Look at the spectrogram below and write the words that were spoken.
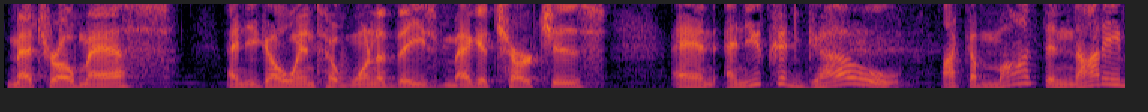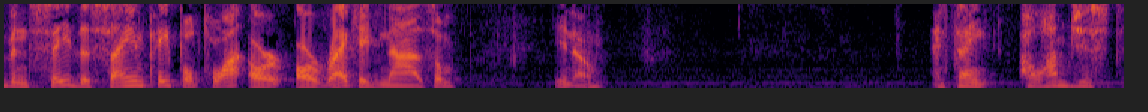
metro mess and you go into one of these mega churches and, and you could go like a month and not even see the same people twice or, or recognize them, you know. And think, oh, I'm just,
